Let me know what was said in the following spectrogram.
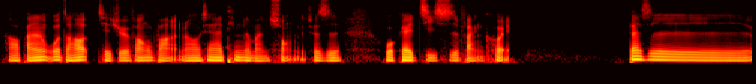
好，反正我找到解决方法，然后现在听得蛮爽的，就是我可以及时反馈。但是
